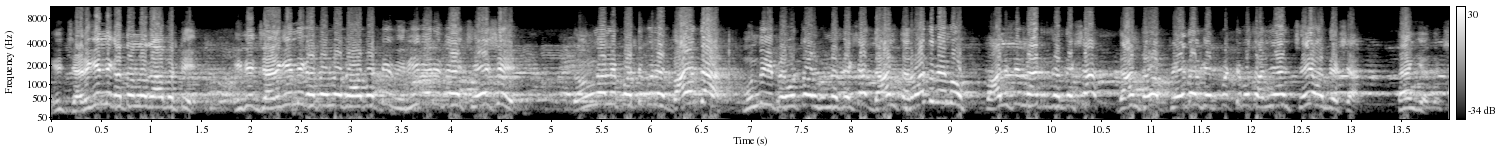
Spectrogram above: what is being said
ఇది జరిగింది గతంలో కాబట్టి ఇది జరిగింది గతంలో కాబట్టి రీవెరిఫై చేసి దొంగల్ని పట్టుకునే బాధ్యత ముందు ఈ ప్రభుత్వానికి ఉంది అధ్యక్ష. దాని తర్వాత మేము పాలసీ మ్యాటర్స్ అధ్యక్ష. దాని తర్వాత పేదలకు ఎప్పటి అన్యాయం చేయం అధ్యక్ష. థ్యాంక్ యూ అధ్యక్ష.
